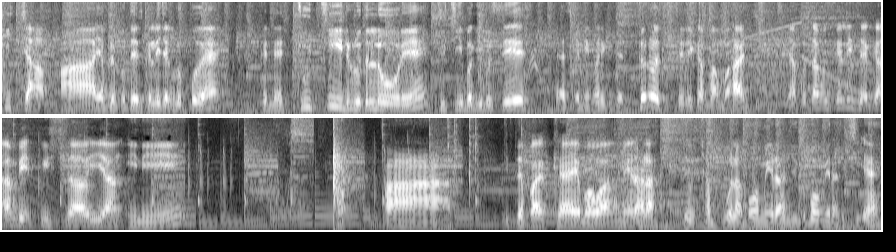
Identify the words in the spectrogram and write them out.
kicap. Ah yang paling penting sekali jangan lupa eh kena cuci dulu telur ni eh. Cuci bagi bersih dan sekarang ni mari kita terus sediakan bahan-bahan. Yang pertama sekali saya akan ambil pisau yang ini. Ah kita pakai bawang merah lah. Kita campurlah bawang merah juga bawang merah kecil eh.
